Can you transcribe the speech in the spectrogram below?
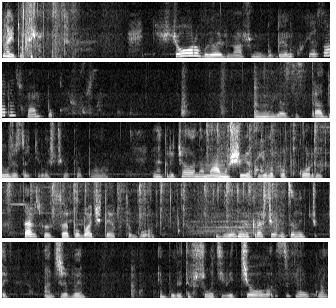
найдовша. Що робили в нашому будинку, я зараз вам покажу. все. Моя сестра дуже зраділа, що я пропала. І накричала на маму, що я з'їла попкорн. Зараз ви все побачите, як це було. Думаю, краще вам це не чути, адже ви будете в шоці від цього звуку.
